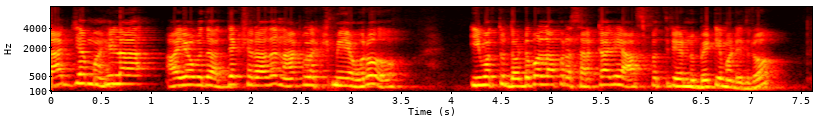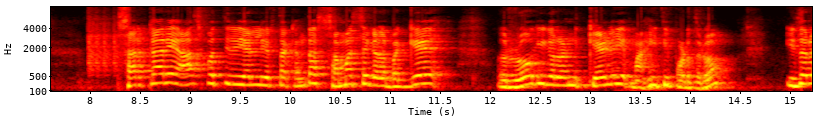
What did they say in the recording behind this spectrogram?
ರಾಜ್ಯ ಮಹಿಳಾ ಆಯೋಗದ ಅಧ್ಯಕ್ಷರಾದ ನಾಗಲಕ್ಷ್ಮಿ ಅವರು ಇವತ್ತು ದೊಡ್ಡಬಳ್ಳಾಪುರ ಸರ್ಕಾರಿ ಆಸ್ಪತ್ರೆಯನ್ನು ಭೇಟಿ ಮಾಡಿದರು. ಸರ್ಕಾರಿ ಆಸ್ಪತ್ರೆಯಲ್ಲಿರ್ತಕ್ಕಂಥ ಸಮಸ್ಯೆಗಳ ಬಗ್ಗೆ ರೋಗಿಗಳನ್ನು ಕೇಳಿ ಮಾಹಿತಿ ಪಡೆದರು. ಇದರ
